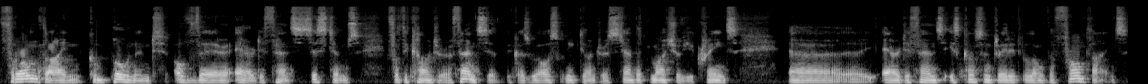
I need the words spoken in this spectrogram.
frontline component of their air defense systems for the counteroffensive. Because we also need to understand that much of Ukraine's uh, air defense is concentrated along the front lines,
